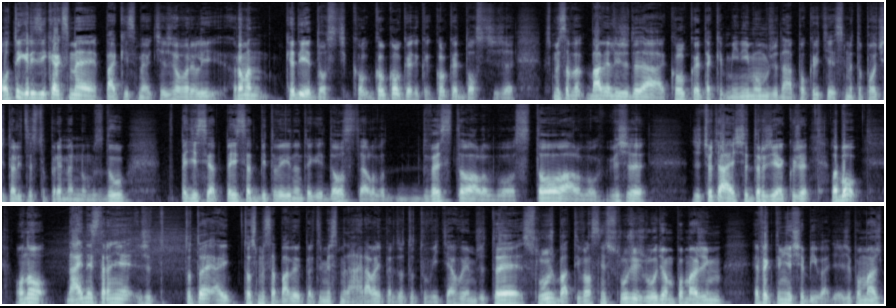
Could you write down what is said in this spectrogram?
O tých rizikách sme, paky sme tiež hovorili. Roman, kedy je dosť? Ko, ko, koľko, koľko je dosť? Že sme sa bavili, že teda koľko je také minimum, že na pokrytie sme to počítali cez tú premernú mzdu. 50, 50 bytových jednotek je dosť, alebo 200, alebo 100, alebo vieš, že že čo ťa ešte drží, akože, lebo ono na jednej strane, že toto je aj, to sme sa bavili, predtým sme nahrávali, preto to tu vyťahujem, že to je služba, ty vlastne slúžiš ľuďom, pomáš im efektívnejšie bývať, je, že pomáš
